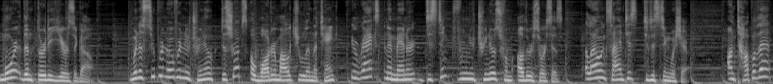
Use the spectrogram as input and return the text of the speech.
more than 30 years ago. When a supernova neutrino disrupts a water molecule in the tank, it reacts in a manner distinct from neutrinos from other sources, allowing scientists to distinguish it. On top of that,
